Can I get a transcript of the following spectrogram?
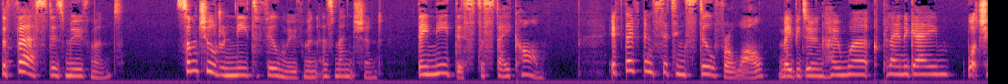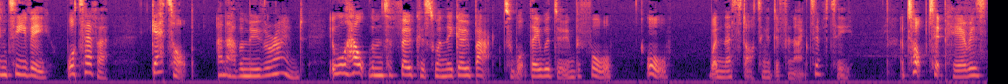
The first is movement. Some children need to feel movement as mentioned. They need this to stay calm. If they've been sitting still for a while, maybe doing homework, playing a game, watching TV, whatever, get up and have a move around. It will help them to focus when they go back to what they were doing before, or when they're starting a different activity. A top tip here is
